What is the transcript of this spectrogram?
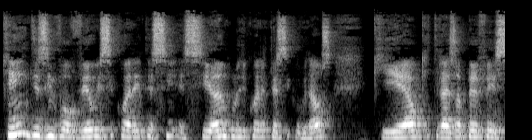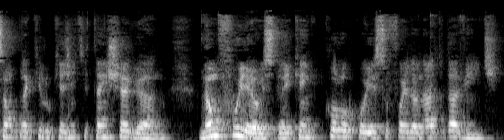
Quem desenvolveu esse, 45, esse ângulo de 45 graus, que é o que traz a perfeição para aquilo que a gente está enxergando? Não fui eu, isso daí quem colocou isso foi Leonardo da Vinci,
